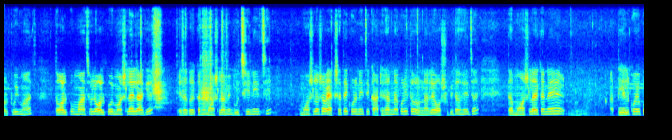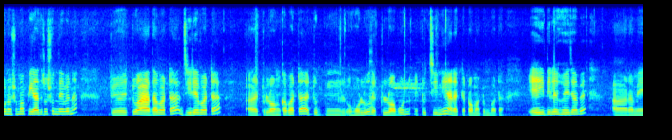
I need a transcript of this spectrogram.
অল্পই মাছ। তো অল্প মাছ হলে অল্প মশলাই লাগে। এ দেখো, এখানে মশলা আমি গুছিয়ে নিয়েছি। মশলা সব একসাথে করে নিয়েছি, কাঠে রান্না করি তো, নাহলে অসুবিধা হয়ে যায়। তা মশলা এখানে তেল করে কোনো সময় পেঁয়াজ রসুন দেবে না। একটু আদা বাটা, জিরে বাটা, আর একটু লঙ্কা বাটা, একটু হলুদ, একটু লবণ, একটু চিনি, আর একটা টমাটো বাটা। এই দিলে হয়ে যাবে। আর আমি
